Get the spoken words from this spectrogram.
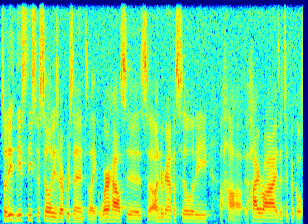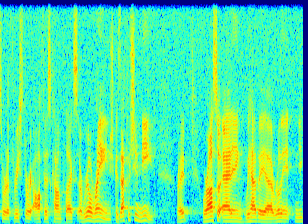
so these, these, these facilities represent like warehouses, uh, underground facility, a, a high rise, a typical sort of three-story office complex, a real range, because that's what you need right? We're also adding, we have a, a uh, really neat,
